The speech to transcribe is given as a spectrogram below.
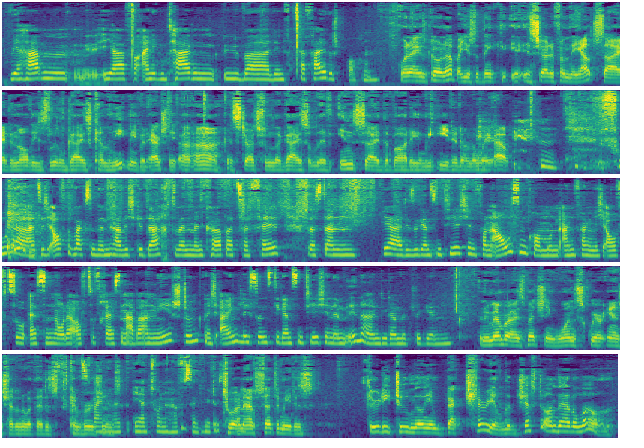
Wir haben ja vor einigen Tagen über den Zerfall gesprochen. When I was growing up, I used to think it started from the outside and all these little guys come and eat me, but actually, uh-uh, it starts from the guys who live inside the body and we eat it on the way out. Früher, als ich aufgewachsen bin, habe ich gedacht, wenn mein Körper zerfällt, dass dann ja diese ganzen Tierchen von außen kommen und anfangen, mich aufzuessen oder aufzufressen. Aber nee, stimmt nicht. Eigentlich sind es die ganzen Tierchen im Innern, die damit beginnen. And remember, I was mentioning one square inch. I don't know what that is, the conversion. Zweieinhalb, eher two and a half centimeters. Two and a half centimeters. 32 million bacteria live just on that alone.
